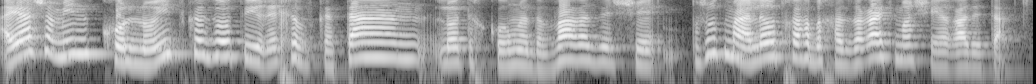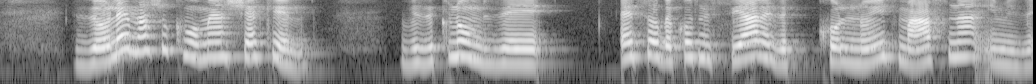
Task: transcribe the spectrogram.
היה שם מין קולנועית כזאת, רכב קטן, לא יודעת איך קוראים לדבר הזה, שפשוט מעלה אותך בחזרה את מה שירדת. זה עולה משהו כמו 100 שקל. וזה כלום, זה עשר דקות נסיעה לאיזה קולנועית מאפנה עם איזה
